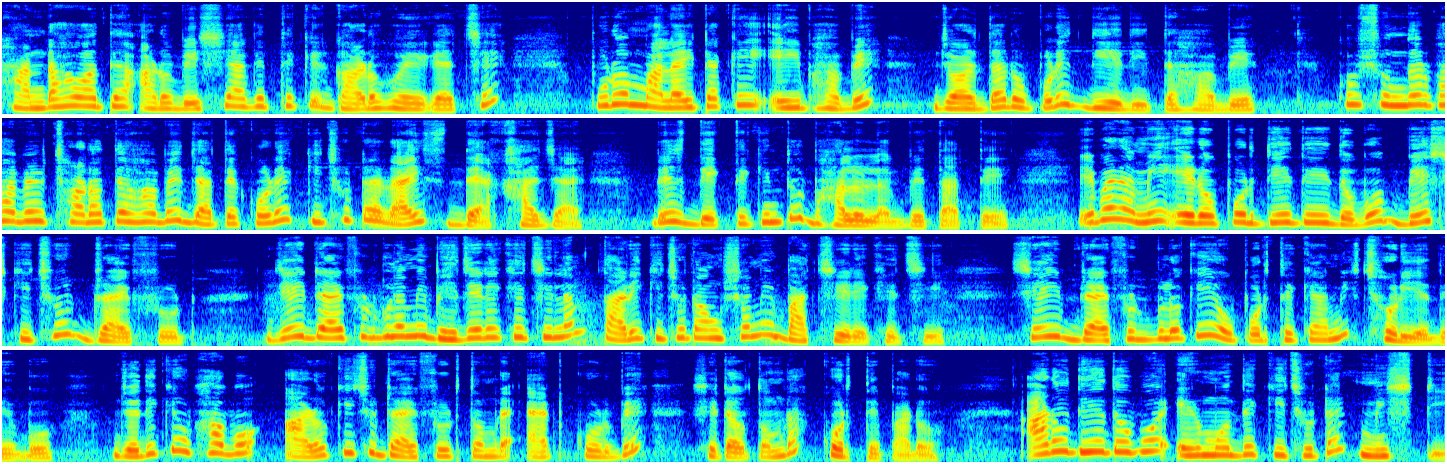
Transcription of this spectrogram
ঠান্ডা হওয়াতে আরও বেশি আগের থেকে গাঢ় হয়ে গেছে। পুরো মালাইটাকেই এইভাবে জর্দার ওপরে দিয়ে দিতে হবে। খুব সুন্দরভাবে ছড়াতে হবে যাতে করে কিছুটা রাইস দেখা যায়। বেশ দেখতে কিন্তু ভালো লাগবে তাতে। এবার আমি এর ওপর দিয়ে দিয়ে দেবো বেশ কিছু ড্রাই ফ্রুট যেই ড্রাই ফ্রুটগুলো আমি ভেজে রেখেছিলাম, তারই কিছুটা অংশ আমি বাঁচিয়ে রেখেছি। সেই ড্রাই ফ্রুটগুলোকেই ওপর থেকে আমি ছড়িয়ে দেব। যদি কেউ ভাবো আরও কিছু ড্রাই ফ্রুট তোমরা অ্যাড করবে, সেটাও তোমরা করতে পারো। আরও দিয়ে দেবো এর মধ্যে কিছুটা মিষ্টি।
